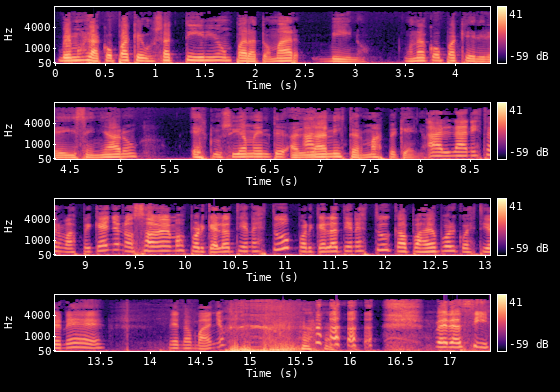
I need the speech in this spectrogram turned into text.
Vemos la copa que usa Tyrion para tomar vino. Una copa que le diseñaron exclusivamente al Al- Lannister más pequeño. Al Lannister más pequeño, no sabemos por qué lo tienes tú, por qué lo tienes tú, capaz es por cuestiones de tamaño. Pero sí,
